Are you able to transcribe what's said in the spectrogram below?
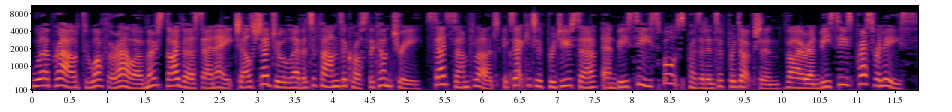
We're proud to offer our most diverse NHL schedule ever to fans across the country, said Sam Flood, executive producer, NBC Sports president of production, via NBC's press release.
